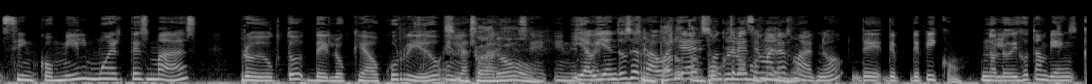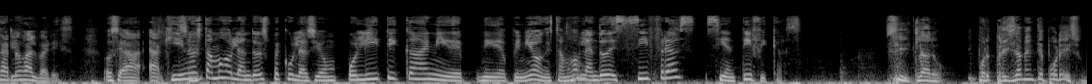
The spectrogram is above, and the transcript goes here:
cinco mil muertes más producto de lo que ha ocurrido en Sin las paro. calles en- en Y habiendo cerrado paro ayer, son tres semanas bien, ¿no? más, ¿no? De, de, de pico. Nos lo dijo también Carlos Álvarez. O sea, aquí no estamos hablando de especulación política ni de, ni de opinión. Estamos hablando de cifras científicas. Sí, claro. Precisamente por eso.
